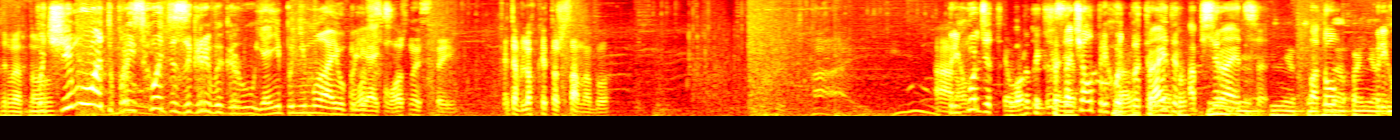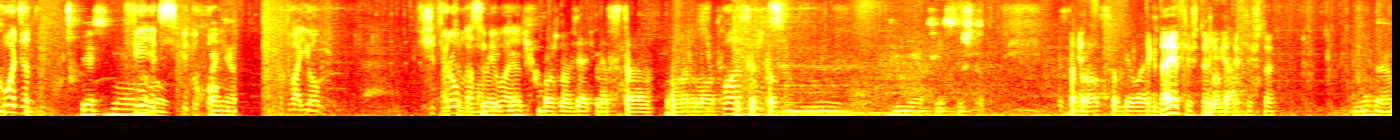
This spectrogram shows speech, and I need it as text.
Ребят, ну... Почему это происходит из игры в игру? Я не понимаю, Вот блять. сложный стоит. Хотя в легкой то же самое было. А, ну, Приходит, Вортекса нет. сначала приходит Да, Бэтрайдер, понятно. обсирается. М-м, Нет, Потом да, понятно. приходит Феникс с петухом Понятно. вдвоем. А ты нас убивают. Можно взять вместо оверлоад, если что. Нет, если что. Собрался убивать. Тогда, если что, Ну нет, да. если что. Ну да.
